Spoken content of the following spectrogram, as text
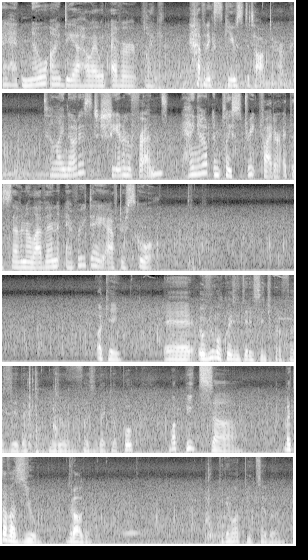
I had no idea how I would ever, like, have an excuse to talk to her. Till I noticed she and her friends hang out and play Street Fighter at the 7-Eleven every day after school. Ok. É, eu vi uma coisa interessante para fazer daqui, mas eu vou fazer daqui a pouco. Uma pizza! Mas tá vazio. Droga. Queria uma pizza agora.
